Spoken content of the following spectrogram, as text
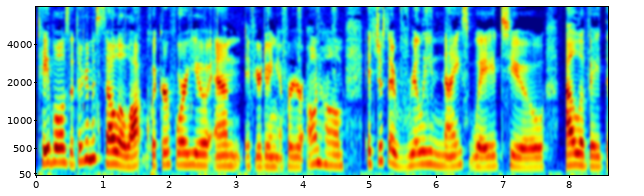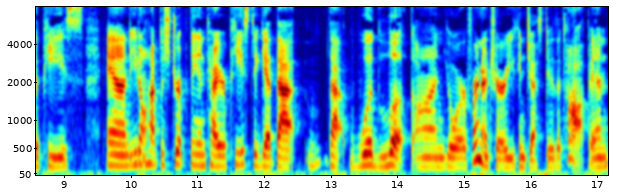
tables that they're going to sell a lot quicker for you. And if you're doing it for your own home it's just a really nice way to elevate the piece. And you don't have to strip the entire piece to get that that wood look on your furniture you can just do the top. And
